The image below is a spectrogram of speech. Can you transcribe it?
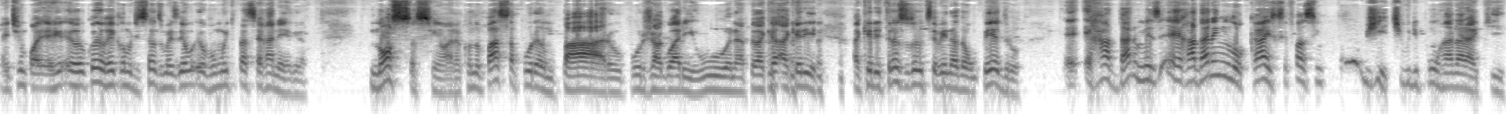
A gente não pode. Eu, quando eu reclamo de Santos, mas eu, eu vou muito para Serra Negra. Nossa senhora, quando passa por Amparo, por Jaguariúna, pelo aque- aquele, aquele trânsito que você vem da Dom Pedro, é, é radar mesmo, é radar em locais que você fala assim, qual o objetivo de pôr um radar aqui?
